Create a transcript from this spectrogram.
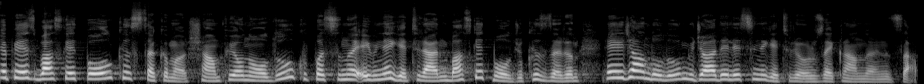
Kepez basketbol kız takımı şampiyon oldu. Kupasını evine getiren basketbolcu kızların heyecan dolu mücadelesini getiriyoruz ekranlarınıza.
